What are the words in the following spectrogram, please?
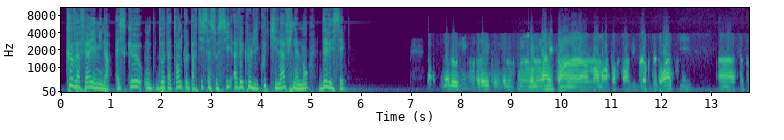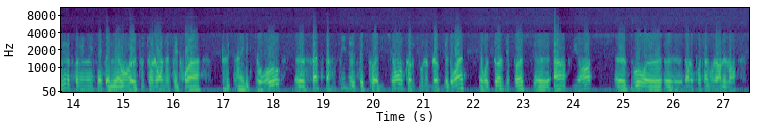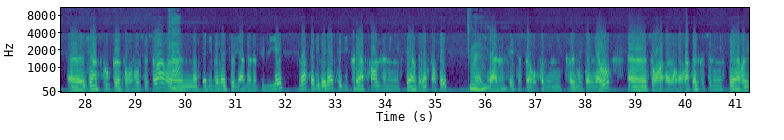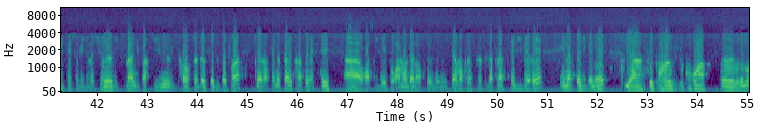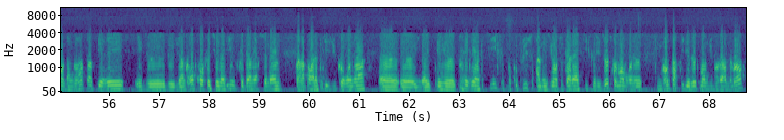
que va faire Yemina Est-ce que on doit attendre que le parti s'associe avec le Likoud qui l'a finalement délaissé? Bah, La logique voudrait que Yemina, étant un membre important du bloc de droite qui a soutenu le Premier ministre Netanyahu euh, tout au long de ces trois scrutins électoraux, euh, fasse partie de cette coalition, comme tout le bloc de droite, et reçoivent des postes euh, à influence pour dans le prochain gouvernement. J'ai un scoop pour vous ce soir. Ah. Nathalie Bennett vient de le publier. Nathalie Bennett s'est dit prêt à prendre le ministère de la Santé. il a annoncé ce soir au Premier ministre Netanyahou. on, rappelle que ce ministère était celui de M. Litzman du parti ultra-orthodoxe Yadutatva, qui a annoncé ne pas être intéressé à remplir pour un mandat dans ce ministère. Donc la, place s'est libérée et Nathalie Bennett, qui a fait preuve, je crois, euh, vraiment d'un grand intérêt et de, d'un grand professionnalisme ces dernières semaines par rapport à la crise du corona. Euh, euh, il a été très réactif, beaucoup plus, à mes yeux en tout cas réactif que les autres membres, une grande partie des autres membres du gouvernement.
